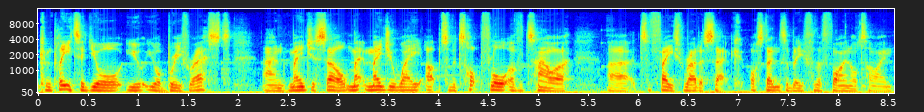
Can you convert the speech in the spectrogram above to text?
completed your, your your brief rest and made yourself made your way up to the top floor of the tower uh, to face Radosek ostensibly for the final time.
